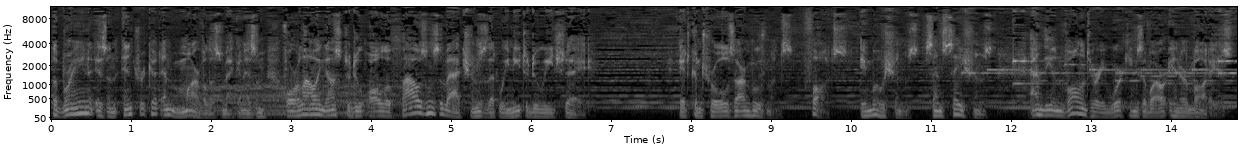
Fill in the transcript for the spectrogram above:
The brain is an intricate and marvelous mechanism for allowing us to do all the thousands of actions that we need to do each day. It controls our movements, thoughts, emotions, sensations, and the involuntary workings of our inner bodies.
